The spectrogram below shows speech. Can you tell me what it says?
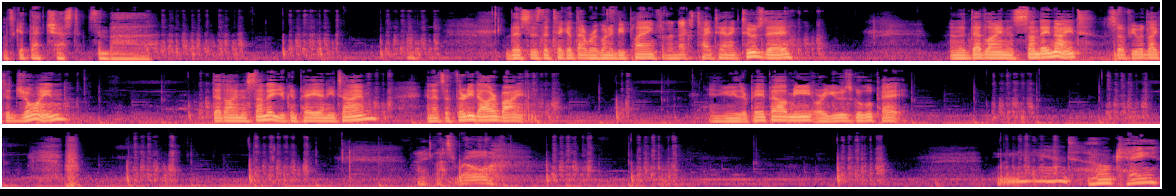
Let's get that chest, Simba. This is the ticket that we're going to be playing for the next Titanic Tuesday. And the deadline is Sunday night, so if you would like to join, deadline is Sunday, you can pay anytime, and it's a $30 buy-in. And you either PayPal me or use Google Pay. Alright, let's roll. Mm, okay,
